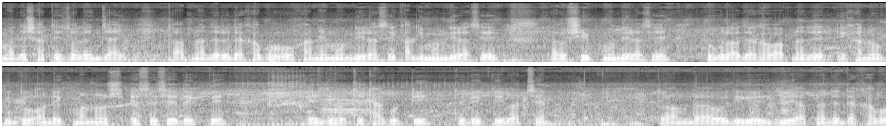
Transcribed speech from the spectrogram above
আমাদের সাথে, চলেন যাই। তো আপনাদেরও দেখাবো, ওখানে মন্দির আছে, কালী মন্দির আছে, তারপর শিব মন্দির আছে, ওগুলাও দেখাবো আপনাদের। এখানেও কিন্তু অনেক মানুষ এসেছে দেখতে। এই যে হচ্ছে ঠাকুরটি, তো দেখতেই পাচ্ছেন। তো আমরা ওইদিকে গিয়ে আপনাদের দেখাবো।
